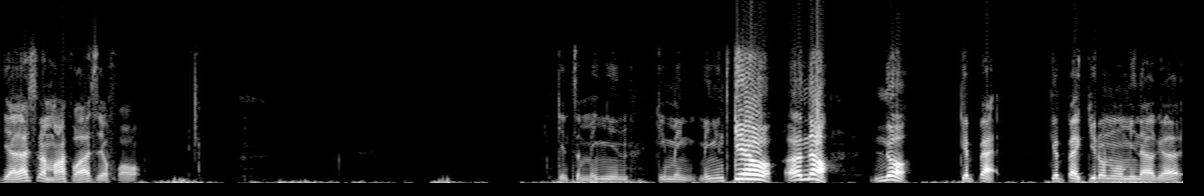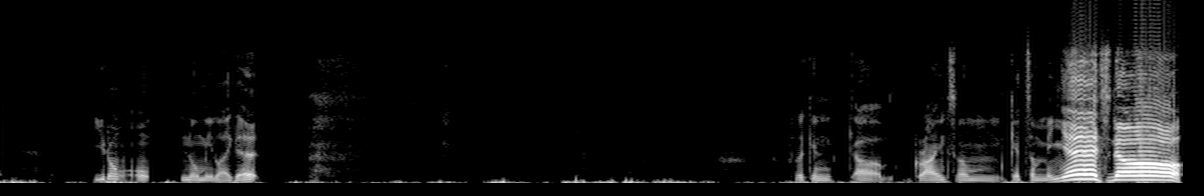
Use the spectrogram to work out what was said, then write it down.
Yeah, that's not my fault. That's their fault. Get some minion. Get min minions. Kill! Uh, no! No! Get back. Get back. You don't know me like that. You don't know me like that. Freaking, um, grind some, get some minions. No.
